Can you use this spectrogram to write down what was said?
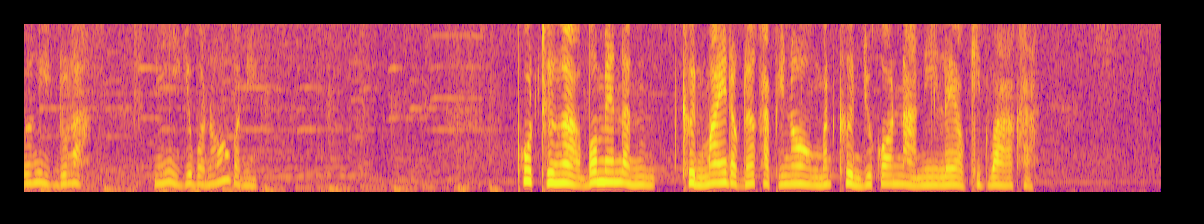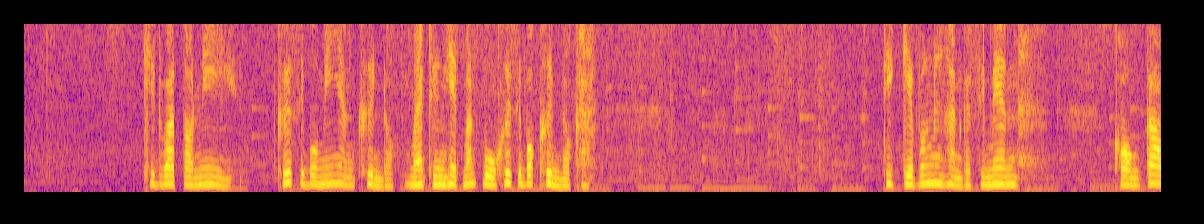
เบิ่งอีกดูล่ะมีอีกอยู่บ่เนาะบัดนี้ พูดถึงอะบ่แม่นอันขึ้นไม้ดอกเด้อค่ะ พี่น้อง มันขึ้นอยู่ก่อนหน้านี้แล้วคิดว่าค่ะ คิดว่าตอนนี้คือสิบ่มียังขึ้นดอก หมายถึงเห็ดมันปูคือสิบ่ขึ้นดอกค่ะ ที่เก็บบางหนึงหันกับซีเมนของเก่า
